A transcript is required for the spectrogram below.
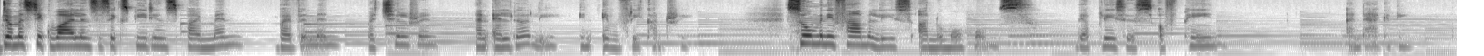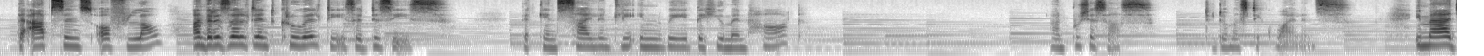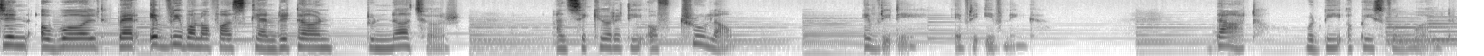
Domestic violence is experienced by men, by women, by children, and elderly in every country. So many families are no more homes, they are places of pain and agony. The absence of love and the resultant cruelty is a disease that can silently invade the human heart and pushes us to domestic violence. Imagine a world where every one of us can return to nurture and security of true love every day, every evening. That would be a peaceful world.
